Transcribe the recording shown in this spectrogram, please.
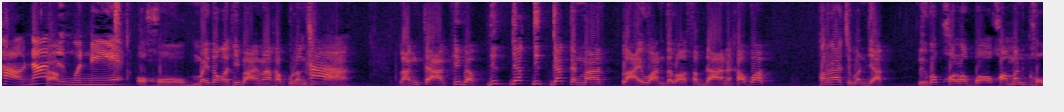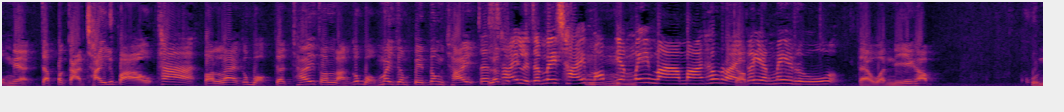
ข่าวหน้าครับ หนึ่งวันนี้ โอ้โห ไม่ต้องอธิบายมากครับคุณลังสิมาค่ะ หลังจากที่แบบยึกยักยึกยักกันมาหลายวันตลอดสัปดาห์นะครับ ว่าพระราชบัญญัติ หรือว่าพรบความมั่นคงเนี่ยจะประกาศใช้หรือเปล่า ค่ะ ตอนแรกก็บอกจะใช้ตอนหลังก็บอกไม่จำเป็นต้องใช้จะแล้วก็ ใช้หรือจะไม่ใช้ม็อบอืมยังไม่มามาเท่าไหร่ครับ ก็ยังไม่รู้ แต่วันนี้ครับ คุณ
